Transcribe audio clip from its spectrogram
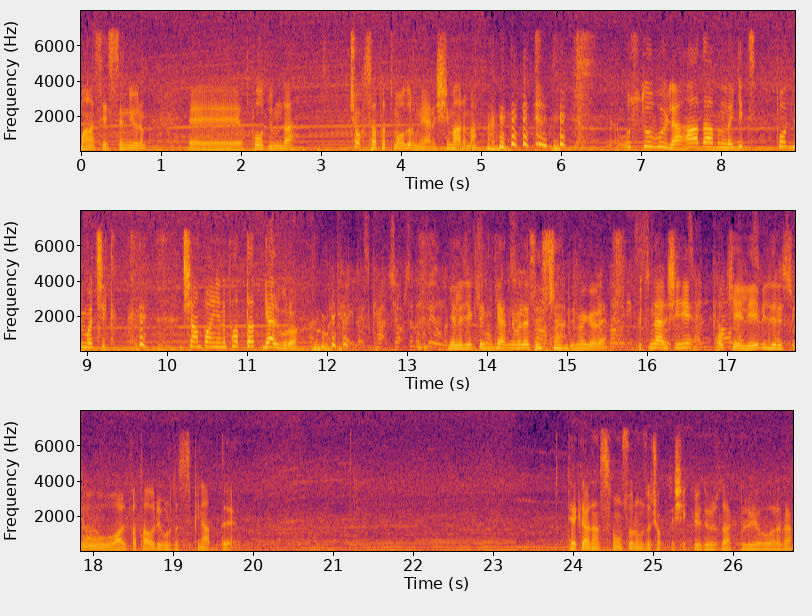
bana sesleniyorum. Ee, podyumda çok sapıtma olur mu yani şımarma. Uslubuyla adabınla git podyuma çık. Şampanyanı patlat gel bro. Gelecekteki kendime de seslendirme göre bütün her şeyi okeyleyebiliriz. Oo Alfa Tauri burada spin attı. Tekrardan sponsorumuza çok teşekkür ediyoruz Dark Blue'ya bu arada.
